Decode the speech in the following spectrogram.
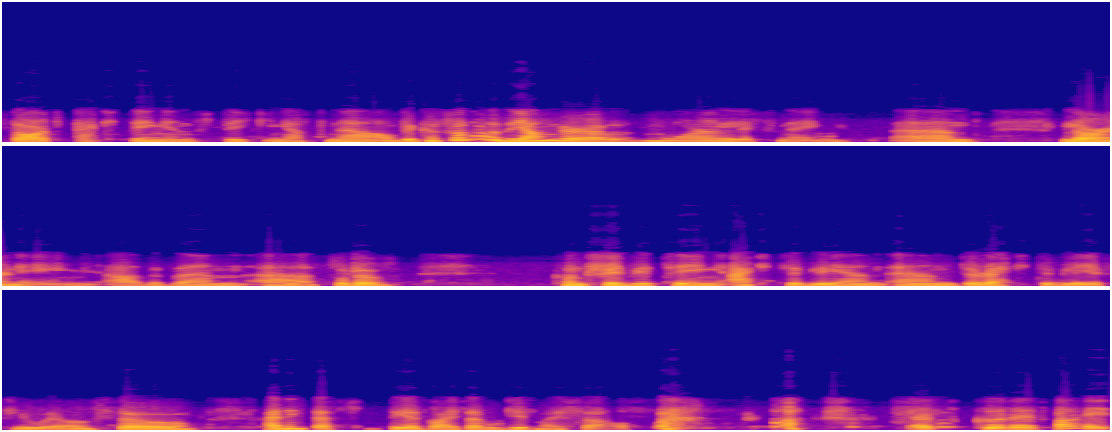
start acting and speaking up now. Because when I was younger, I was more listening and learning other than uh, sort of contributing actively and, and directively, if you will. So I think that's the advice I would give myself. that's good advice.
